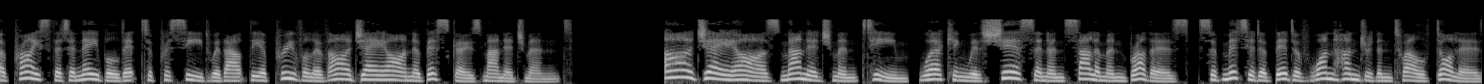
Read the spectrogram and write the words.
a price that enabled it to proceed without the approval of RJR Nabisco's management. RJR's management team, working with Shearson and Salomon Brothers, submitted a bid of $112,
